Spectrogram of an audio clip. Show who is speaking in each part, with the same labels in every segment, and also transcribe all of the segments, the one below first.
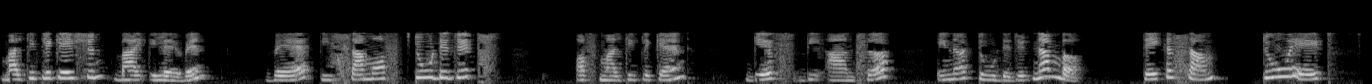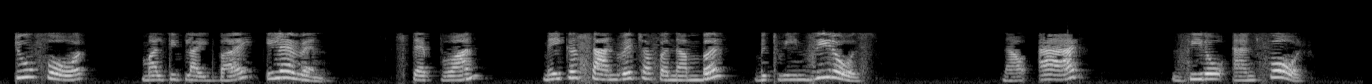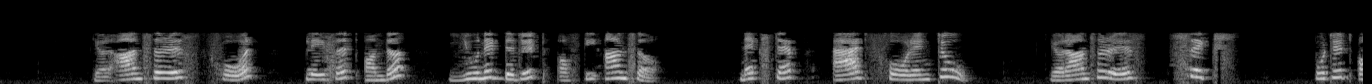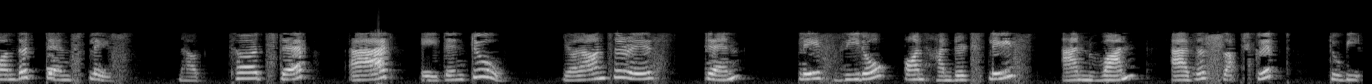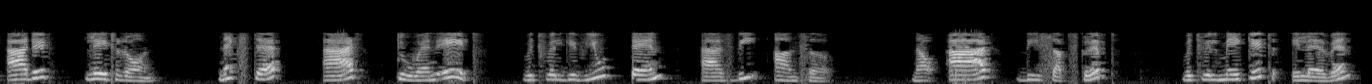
Speaker 1: multiplication by 11 where the sum of two digits of multiplicand gives the answer in a two-digit number. Take a sum 2824 multiplied by 11. Step 1. Make a sandwich of a number between zeros. Now add 0 and 4. Your answer is 4. Place it on the unit digit of the answer. Next step, add 4 and 2. Your answer is 6. Put it on the tens place. Now third step, add 8 and 2. Your answer is 10. Place 0 on hundreds place and 1 as a subscript to be added later on. Next step, add 2 and 8 which will give you 10 as the answer. Now add the subscript which will make it 11.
